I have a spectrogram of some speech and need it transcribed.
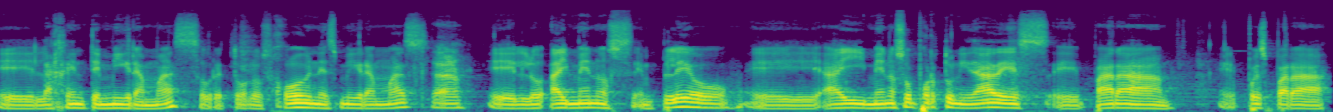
Eh, la gente migra más, sobre todo los jóvenes migran más, hay menos empleo, hay menos oportunidades para, pues para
